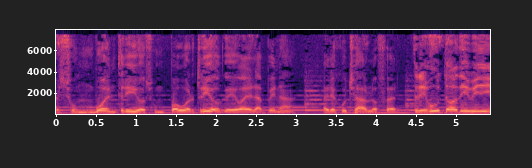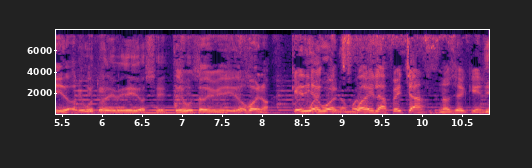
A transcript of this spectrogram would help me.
es un buen trío, es un power trío que vale la pena ir a escucharlo, Fer. Tributo dividido. Tributo dividido, sí. Tributo dividido. Bueno, ¿qué Muy día? bueno, muy ¿Cuál bueno. es la fecha? No sé quién. si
